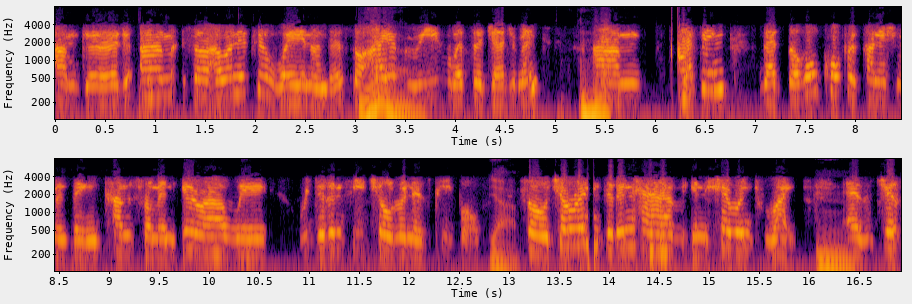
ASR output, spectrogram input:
I'm good. Um, so I wanted to weigh in on this. So I agree with the judgment. Um, I think that the whole corporate punishment thing comes from an era where we didn't see children as people. Yeah. So children didn't have inherent rights Mm. as just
